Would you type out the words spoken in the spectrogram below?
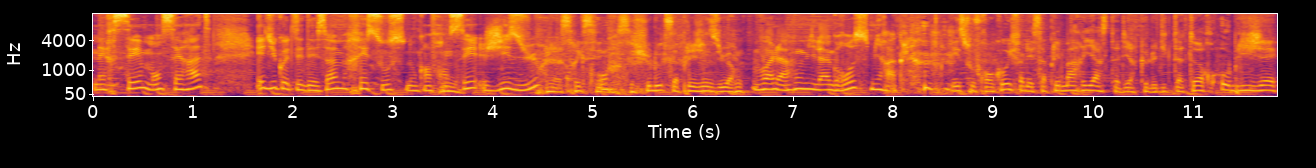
Mercé, Montserrat. Et du côté des hommes, Jesus, donc en français, Jésus. Voilà, c'est vrai que c'est chelou de s'appeler Jésus. Hein. Voilà, ou Milagros, miracle. Et sous Franco, il fallait s'appeler Maria, c'est-à-dire que le dictateur obligeait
